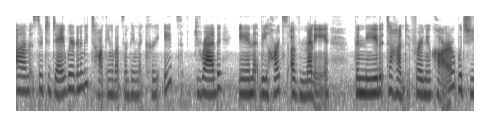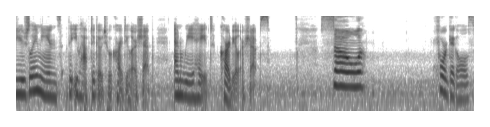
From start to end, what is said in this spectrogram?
Um, so today we're going to be talking about something that creates dread in the hearts of many the need to hunt for a new car, which usually means that you have to go to a car dealership. And we hate car dealerships. So, for giggles,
